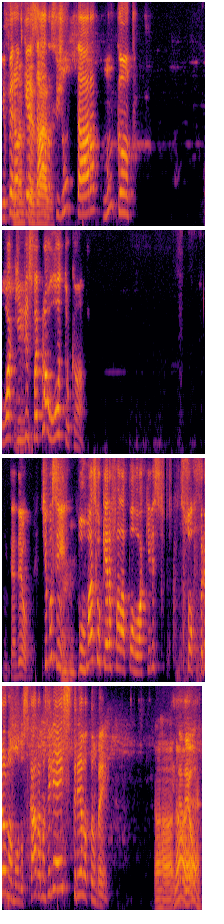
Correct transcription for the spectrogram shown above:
e o Fernando, Fernando Quezada se juntaram num canto. O Aquiles foi para outro canto. Entendeu? Tipo assim, uhum. por mais que eu queira falar, porra, o Aquiles sofreu na mão dos caras, mas ele é estrela também. Uhum. Não, é.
